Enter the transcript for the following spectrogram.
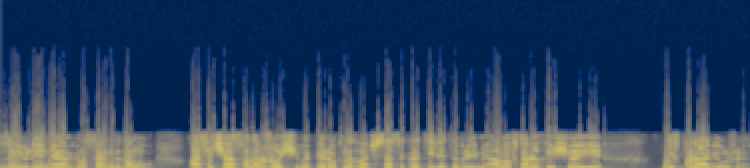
заявление о голосовании на дому, а сейчас она жестче, во-первых, на два часа сократили это время, а во-вторых, еще и не вправе уже.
